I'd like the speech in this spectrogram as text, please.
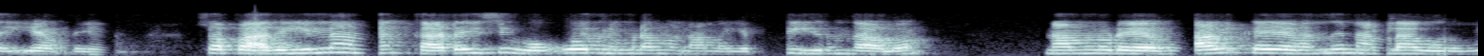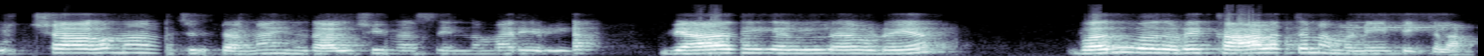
செய்ய அப்படின்னு. ஸோ அப்ப அது இல்லாம கடைசி ஒவ்வொரு நிமிடமும் நம்ம எப்படி இருந்தாலும் நம்மளுடைய வாழ்க்கைய வந்து நல்லா ஒரு உற்சாகமா வச்சுக்கிட்டாங்கன்னா இந்த அல்சிமஸ் இந்த மாதிரி எல்லாம் வியாதிகளுடைய வருவதுடைய காலத்தை நம்ம நீட்டிக்கலாம்.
